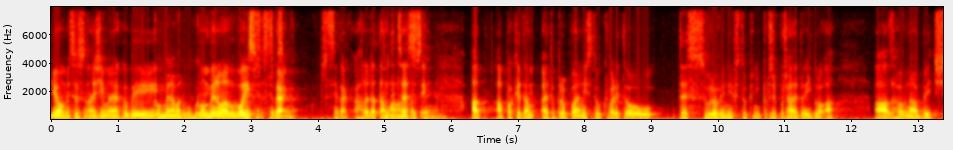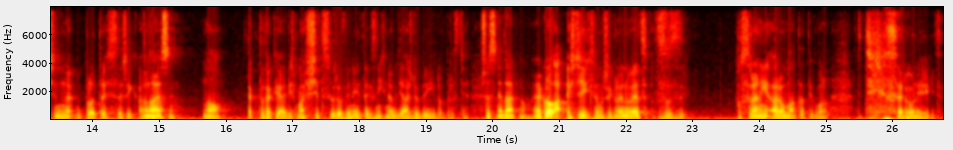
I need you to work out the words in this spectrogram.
jo, my se snažíme jakoby... Kombinovat obojí. Kombinovat obojí, přesně, přesně, tak. tak. Přesně tak. A hledat tam to ty cesty. Stejně, no. a, a pak je tam, a je to propojený s tou kvalitou té suroviny vstupní, protože pořád je to jídlo a, a z hovna byč neupleteš, se říká. No jasně. No, tak to tak je. Když máš šit suroviny, tak z nich neuděláš dobrý jídlo prostě. Přesně tak, no. Jako... No a ještě k tomu řeknu jednu věc, to jsou posraný aromata, ty vole. Ty, ty mě serou nejvíc.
